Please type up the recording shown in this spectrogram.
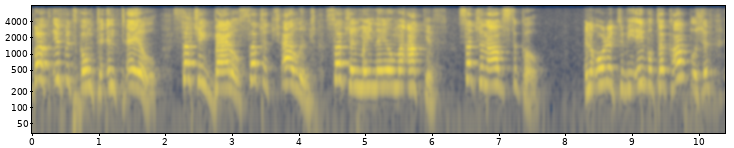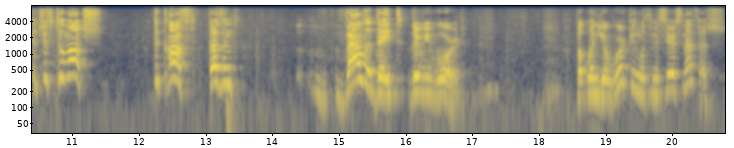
but if it's going to entail such a battle, such a challenge, such a meineo ma'akiv, such an obstacle, in order to be able to accomplish it, it's just too much. The cost doesn't validate the reward. But when you're working with Mesiris Nefesh,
